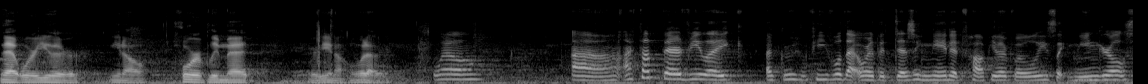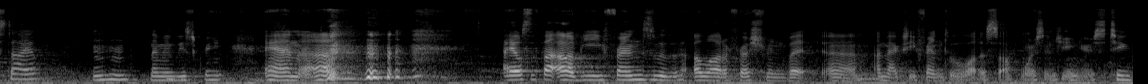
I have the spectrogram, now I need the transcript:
that were either, you know, horribly met or, you know, whatever? Well, uh, I thought there'd be like a group of people that were the designated popular bullies, like Mean Girls style. Mm-hmm. That movie's great. And uh, I also thought I'd be friends with a lot of freshmen, but uh, I'm actually friends with a lot of sophomores and juniors too.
